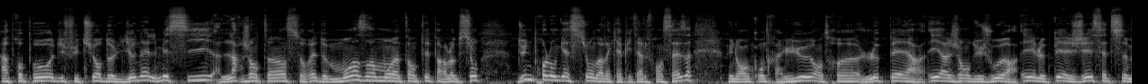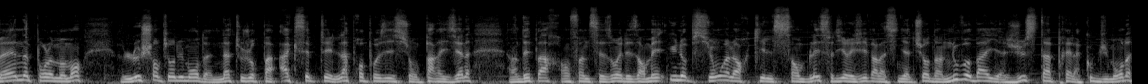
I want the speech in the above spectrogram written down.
à propos du futur de Lionel Messi. L'Argentin serait de moins en moins tenté par l'option d'une prolongation dans la capitale française. Une rencontre a eu lieu entre le père et agent du joueur et le PSG cette semaine. Pour le moment, le champion du monde n'a toujours pas accepté la proposition parisienne. Un départ en fin de saison est désormais une option alors qu'il semblait se diriger vers la signature d'un nouveau bail juste après la Coupe du Monde.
